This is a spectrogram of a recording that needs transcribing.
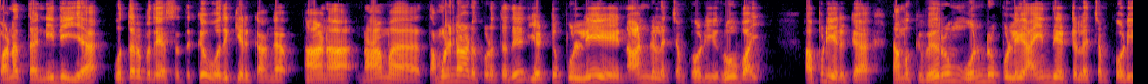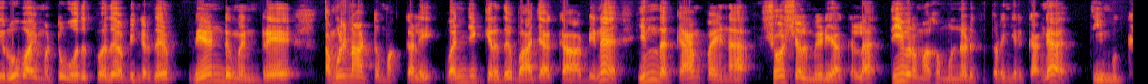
பணத்தை நிதியை உத்தரப்பிரதேசத்துக்கு ஒதுக்கியிருக்காங்க. ஆனால் நாம் தமிழ்நாடு கொடுத்தது எட்டு புள்ளி நான்கு லட்சம் கோடி ரூபாய் அப்படி இருக்க நமக்கு வெறும் ஒன்று புள்ளி ஐந்து எட்டு லட்சம் கோடி ரூபாய் மட்டும் ஒதுக்குவது அப்படிங்கிறது வேண்டுமென்றே தமிழ்நாட்டு மக்களை வஞ்சிக்கிறது பாஜக அப்படின்னு இந்த கேம்பெயினை சோஷியல் மீடியாக்கள்ல தீவிரமாக முன்னெடுக்க தொடங்கியிருக்காங்க. திமுக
